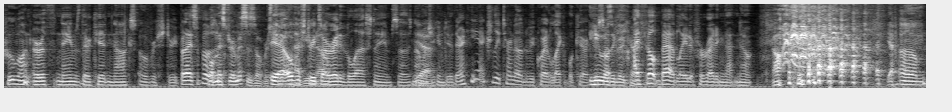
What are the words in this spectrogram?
Who on earth names their kid Knox Overstreet? But I suppose Well, Mr. and Mrs. Overstreet. Yeah, have you Overstreet's know. already the last name, so there's not Yeah. much you can do there. And he actually turned out to be quite a likable character. He so was a good character. I felt bad later for writing that note. Yeah. Um,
